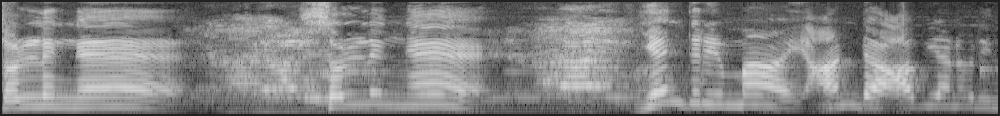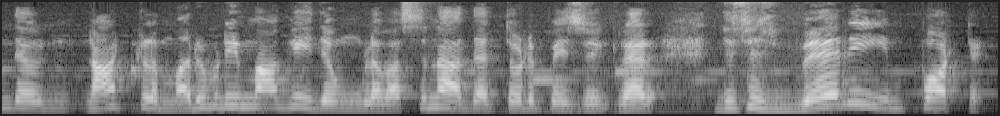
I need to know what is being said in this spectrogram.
சொல்லுங்க. சொல்லுங்க. ஏன் தெரியுமா? ஆண்ட ஆவியானவர் இந்த நாட்களை மறுபடியும் இதை உங்களை வசன அதத்தோடு பேசியிருக்கிறார். திஸ் இஸ் வெரி இம்பார்ட்டன்ட்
